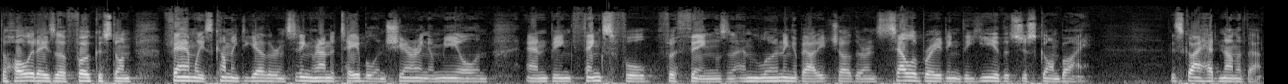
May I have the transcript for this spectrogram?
the holidays are focused on families coming together and sitting around a table and sharing a meal and, and being thankful for things and learning about each other and celebrating the year that's just gone by. This guy had none of that.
